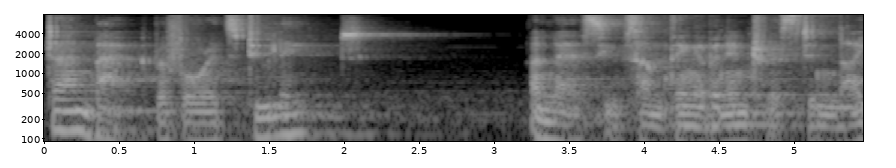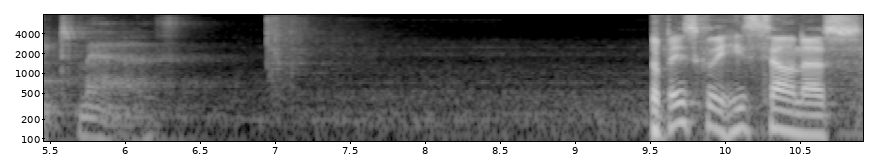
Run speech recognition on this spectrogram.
Turn back before it's too late. Unless you've something of an interest in nightmares. So basically, he's telling us,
